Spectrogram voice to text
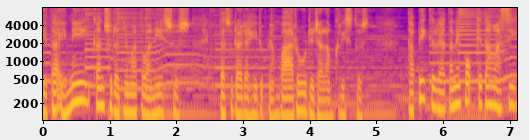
kita ini kan sudah terima Tuhan Yesus, kita sudah ada hidup yang baru di dalam Kristus. Tapi kelihatannya kok kita masih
